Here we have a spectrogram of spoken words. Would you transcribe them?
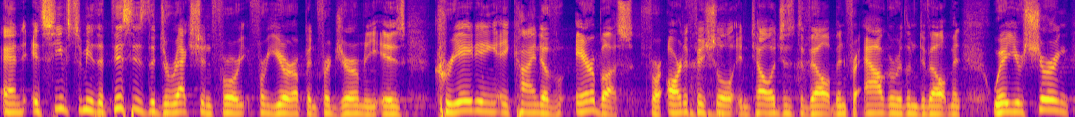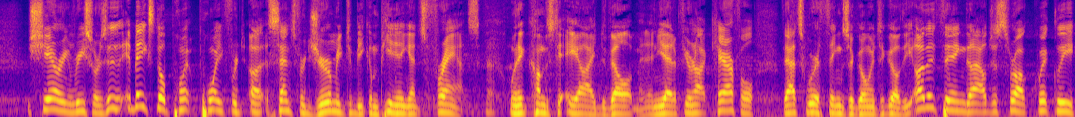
And it seems to me that this is the direction for, for Europe and for Germany is creating a kind of Airbus for artificial intelligence development, for algorithm development, where you're sharing, sharing resources. It makes no point, point for, uh, sense for Germany to be competing against France when it comes to AI development. And yet, if you're not careful, that's where things are going to go. The other thing that I'll just throw out quickly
